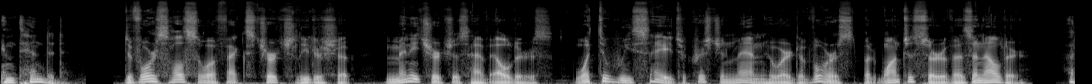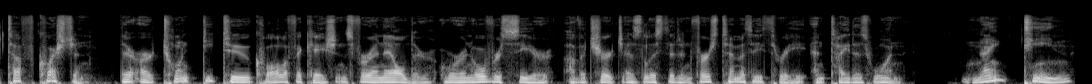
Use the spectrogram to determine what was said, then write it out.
intended. Divorce also affects church leadership. Many churches have elders. What do we say to Christian men who are divorced but want to serve as an elder? A tough question. There are 22 qualifications for an elder or an overseer of a church as listed in 1 Timothy 3 and Titus 1. 19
